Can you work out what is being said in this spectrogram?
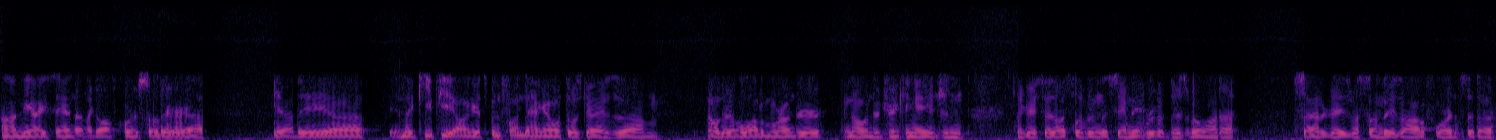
on the ice and on the golf course. So they're, uh, yeah, they uh, they keep you young. It's been fun to hang out with those guys. Um, you know, there a lot of them are under you know under drinking age, and like I said, us living in the same neighborhood, there's been a lot of Saturdays with Sundays off, or instead of,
